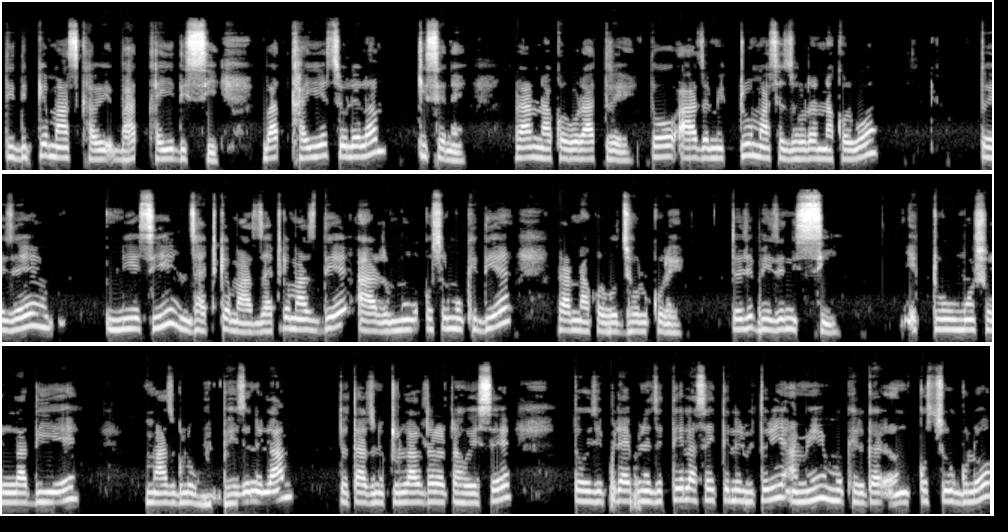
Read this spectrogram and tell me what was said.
ত্রিদীপকে মাছ খাইয়ে ভাত খাইয়ে দিচ্ছি। ভাত খাইয়ে চলে এলাম কিচেনে রান্না করব রাত্রে। তো আজ আমি একটু মাছের ঝোল রান্না করব। তো এই যে নিয়েছি ঝাটকে মাছ। ঝাটকে মাছ দিয়ে আর কচুর মুখি দিয়ে রান্না করব ঝোল করে। তো এই যে ভেজে নিচ্ছি। একটু মশলা দিয়ে মাছগুলো ভেজে নিলাম। তো তার জন্য একটু লালটা লালটা হয়েছে। তো ওই যে প্যানে যে তেল আছে তেলের ভিতরেই আমি মুখের গা- কচুগুলো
